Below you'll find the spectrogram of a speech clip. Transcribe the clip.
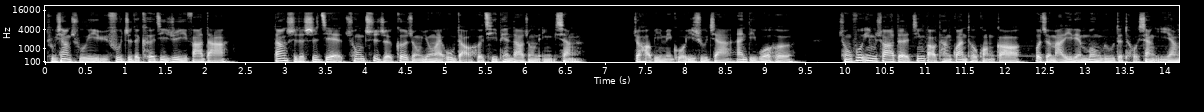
图像处理与复制的科技日益发达，当时的世界充斥着各种用来误导和欺骗大众的影像，就好比美国艺术家安迪沃荷重复印刷的金宝汤罐头广告，或者玛丽莲梦露的头像一样。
